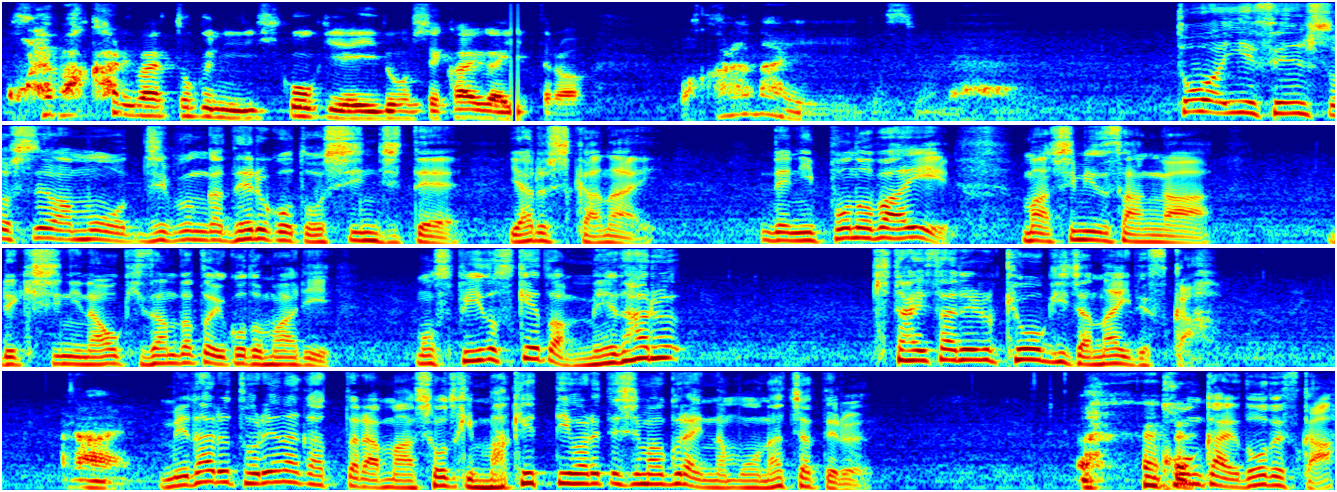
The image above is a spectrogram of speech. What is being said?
こればかりは特に飛行機で移動して海外行ったらわからないですよね。う。とはいえ選手としてはもう自分が出ることを信じてやるしかない。で日本の場合、まあ、清水さんが歴史に名を刻んだということもありもうスピードスケートはメダル期待される競技じゃないですか。はい。メダル取れなかったら、まあ正直負けって言われてしまうぐらいになもうなっちゃってる。今回はどうですか？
